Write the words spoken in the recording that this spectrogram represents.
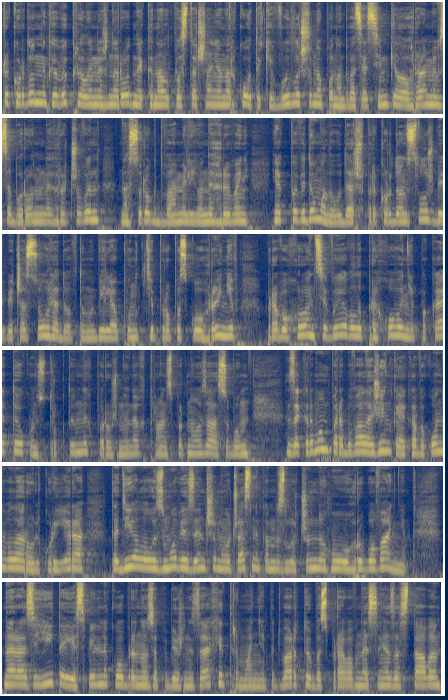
Прикордонники викрили міжнародний канал постачання наркотиків. Вилучено понад 27 кілограмів заборонених речовин на 42 мільйони гривень. Як повідомили у Держприкордонслужбі під час огляду автомобіля у пункті пропуску Гринів, правоохоронці виявили приховані пакети у конструктивних порожнинах транспортного засобу. За кермом перебувала жінка, яка виконувала роль кур'єра та діяла у змові з іншими учасниками злочинного угрупування. Наразі їй та її спільнику обрано запобіжний захід, тримання під вартою без права внесення застави.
